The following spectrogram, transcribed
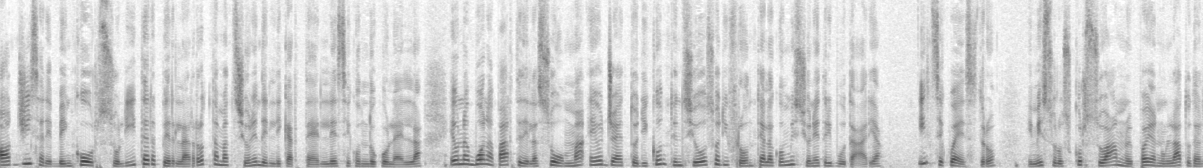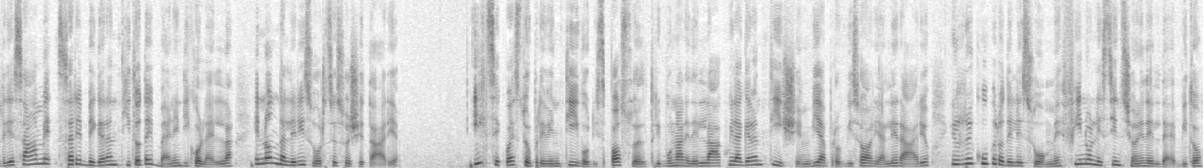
Oggi sarebbe in corso l'iter per la rottamazione delle cartelle, secondo Colella, e una buona parte della somma è oggetto di contenzioso di fronte alla Commissione tributaria. Il sequestro, emesso lo scorso anno e poi annullato dal riesame, sarebbe garantito dai beni di Colella e non dalle risorse societarie. Il sequestro preventivo disposto dal Tribunale dell'Aquila garantisce in via provvisoria all'erario il recupero delle somme fino all'estinzione del debito.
